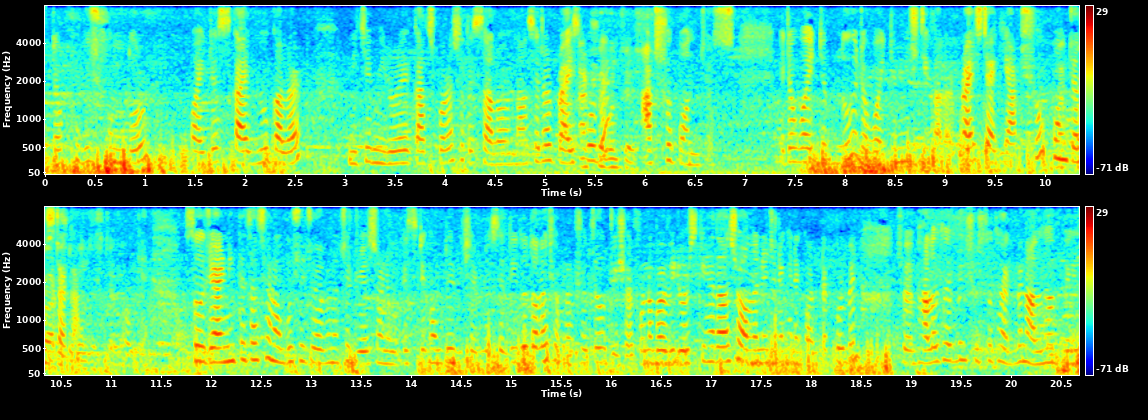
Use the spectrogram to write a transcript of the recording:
এটা খুবই সুন্দর হোয়াইটের স্কাই ব্লু কালার নিচে মিররের কাজ করা সাথে সালোয়ার না সেটার প্রাইস পড়বে আটশো পঞ্চাশ। এটা হোয়াইটে ব্লু এটা হোয়াইটে মিষ্টি কালার প্রাইসটা কি আটশো পঞ্চাশ টাকা। ওকে সো যারা নিতে চাচ্ছেন অবশ্যই চলবেন হচ্ছে ড্রেস রানি সিটি কমপ্লিট বিশেষ ড্রেসের দ্বিতীয়তলা স্বপ্ন চৌত্রিশ আর ফোন নাম্বার ভিডিওস কিনে দেওয়া আছে অনলাইনে জন্য এখানে কন্ট্যাক্ট করবেন। সবাই ভালো থাকবেন সুস্থ থাকবেন আল্লাহ হাফিজ।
